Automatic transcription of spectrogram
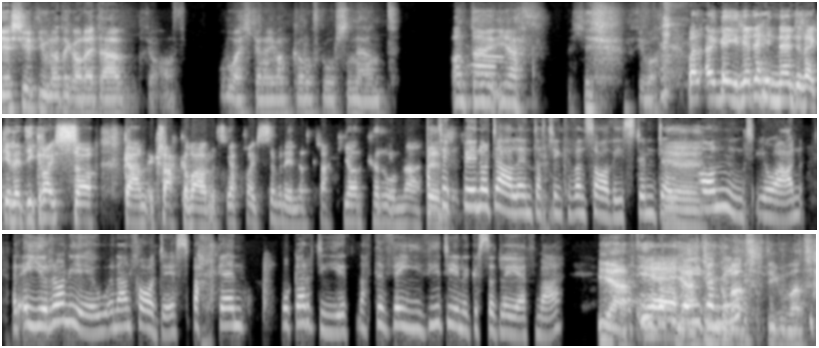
Nes i'r diwrnod agored a oedd oedd well gen i fangor wrth gwrs yna, ond... Ond, yy, ie, felly, chi'n gwbod. Wel, y geiriad y hunain, dyna, gilydd di groeso gan y crac o fawr. Ti'n cael croeso fan hyn o'r cracio'r corona. A tipyn o dalen dat ti'n cyfansoddi, stym dyw. Ie. Ond, Iwan, yr eiron i yw, yn anffodus, bachgen o Gardydd na dyfeiddi di yn y gystadleuaeth yma. Ia, ia, dwi'n gwybod, dwi'n gwybod.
